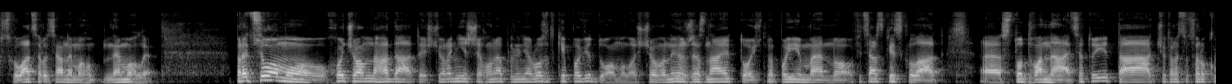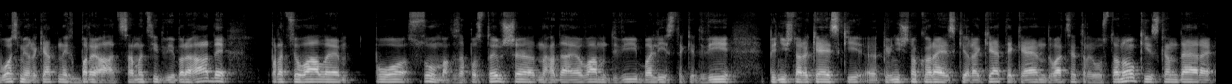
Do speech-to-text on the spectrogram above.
сховатися росіяни не могли. При цьому хочу вам нагадати, що раніше головне управління розвідки повідомило, що вони вже знають точно поіменно офіцерський склад 112-ї е, та 448 ракетних бригад. Саме ці дві бригади працювали по сумах, запустивши, нагадаю вам, дві балістики, дві північно-корейські е, північно-корейські ракети КН 23 установки іскандери, е,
